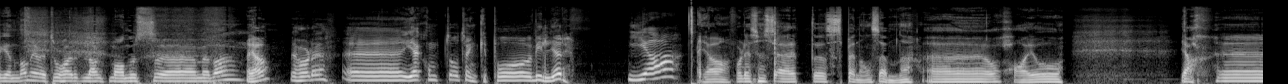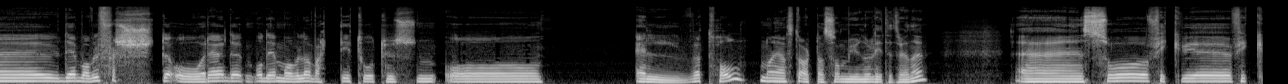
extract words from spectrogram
agendaen? Jeg vet du har et langt manus eh, med deg. Ja, jeg har det. Eh, Jeg kom til å tenke på Viljar. Ja, Ja, for det syns jeg er et eh, spennende emne. Eh, og har jo Ja, eh, det var vel første året, det, og det må vel ha vært i 2011-12, når jeg starta som junior elitetrener. Eh, så fikk vi, fikk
